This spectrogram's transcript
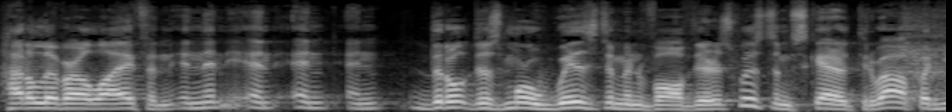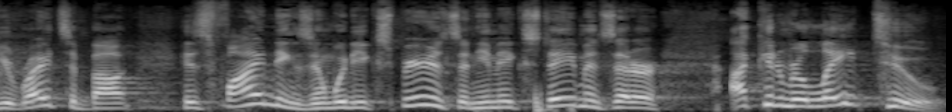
how to live our life. And, and then, and, and, and little, there's more wisdom involved there. There's wisdom scattered throughout, but he writes about his findings and what he experienced and he makes statements that are, I can relate to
